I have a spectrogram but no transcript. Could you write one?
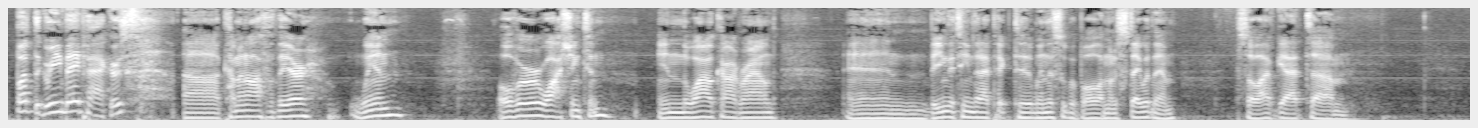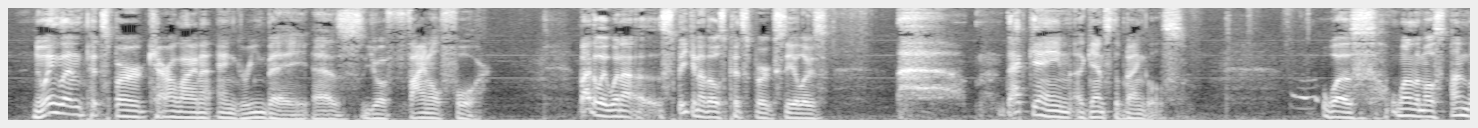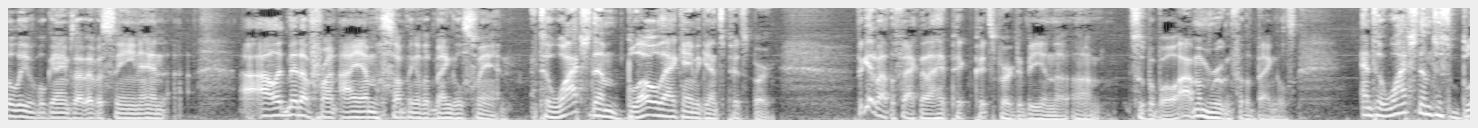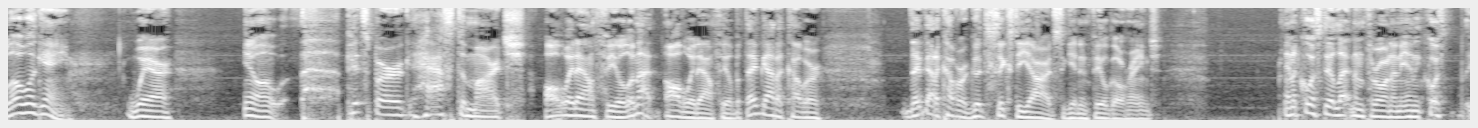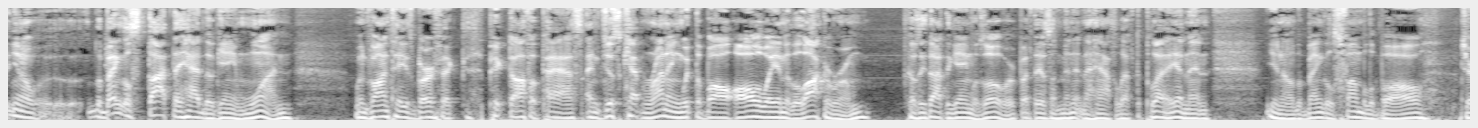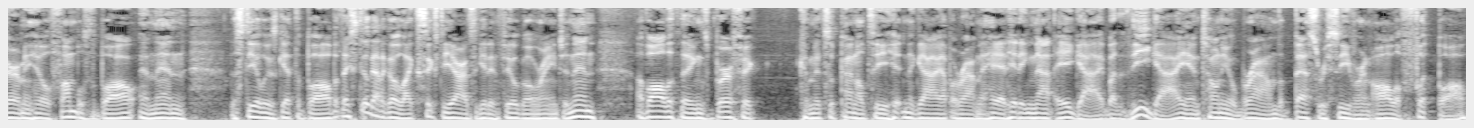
But the Green Bay Packers, uh, coming off of their win over Washington in the wild card round, and being the team that I picked to win the Super Bowl, I'm going to stay with them. So I've got um, New England, Pittsburgh, Carolina, and Green Bay as your final four. By the way, when I, speaking of those Pittsburgh Steelers, that game against the Bengals was one of the most unbelievable games I've ever seen, and I'll admit up front, I am something of a Bengals fan. To watch them blow that game against Pittsburgh, forget about the fact that I had picked Pittsburgh to be in the um, Super Bowl. I'm rooting for the Bengals, and to watch them just blow a game where you know, Pittsburgh has to march all the way downfield, or not all the way downfield, but they've got to cover. They've got to cover a good sixty yards to get in field goal range. And of course, they're letting them throw in. And of course, you know, the Bengals thought they had the game won when Vontaze Burfict picked off a pass and just kept running with the ball all the way into the locker room because he thought the game was over. But there's a minute and a half left to play, and then, you know, the Bengals fumble the ball. Jeremy Hill fumbles the ball, and then the Steelers get the ball, but they still got to go like 60 yards to get in field goal range. And then, of all the things, Burfict commits a penalty, hitting the guy up around the head, hitting not a guy, but the guy, Antonio Brown, the best receiver in all of football,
